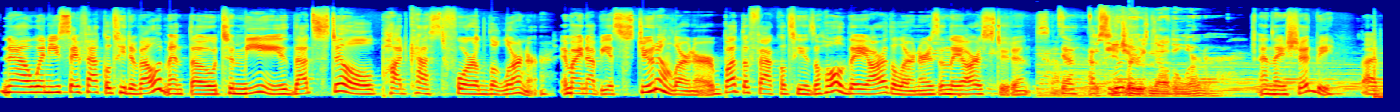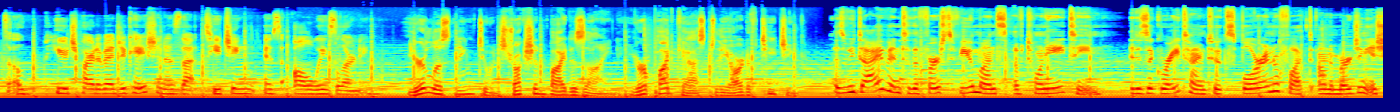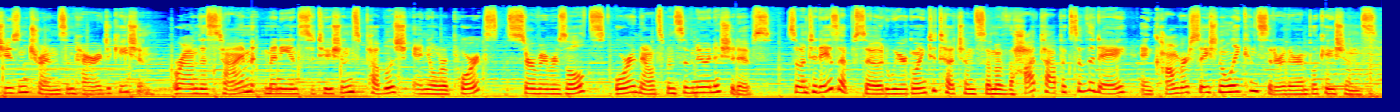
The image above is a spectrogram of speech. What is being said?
Now, when you say faculty development, though, to me, that's still podcast for the learner. It might not be a student learner, but the faculty as a whole, they are the learners and they are students. So. Yeah, The teacher is now the learner. And they should be. That's a huge part of education is that teaching is always learning. You're listening to Instruction by Design, your podcast to the art of teaching. As we dive into the first few months of 2018, it is a great time to explore and reflect on emerging issues and trends in higher education. Around this time, many institutions publish annual reports, survey results, or announcements of new initiatives. So, in today's episode, we are going to touch on some of the hot topics of the day and conversationally consider their implications.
